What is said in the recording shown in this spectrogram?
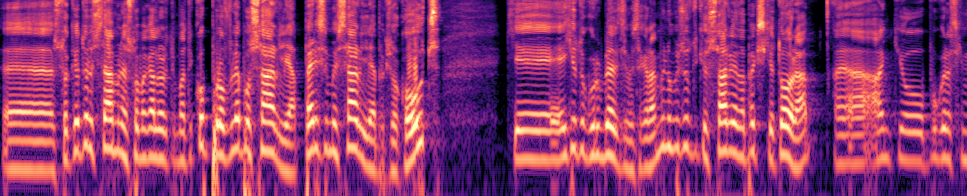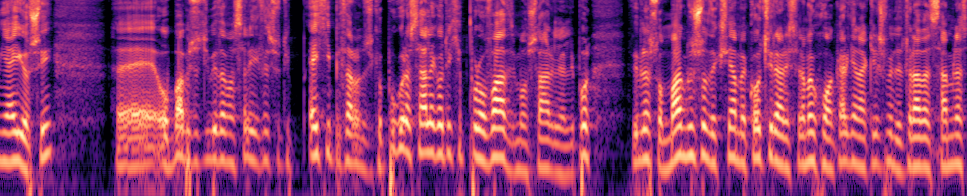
Ε, στο κέντρο της άμυνας, στο μεγάλο ερωτηματικό, προβλέπω Σάρλια. Πέρσι με Σάρλια έπαιξε ο coach και είχε τον Κουρμπέλτ στη γραμμή. Νομίζω ότι και ο Σάρλια θα παίξει και τώρα, ε, αν και ο Πούγκρας έχει μια ίωση. Ε, ο Μπάμπης στο Τσιμπίδα μας έλεγε χθες ότι έχει πιθανότητες και ο Πούγκρα θα έλεγε ότι έχει προβάδισμα ο Σάρλια. Λοιπόν, δίπλα στο Μάγνουσο, δεξιά με κότσιρα, αριστερά με Χουανκάρ για να κλείσουμε την τετράδα της άμυνας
